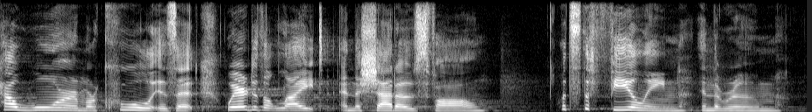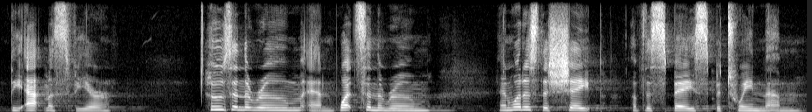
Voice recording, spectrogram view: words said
How warm or cool is it? Where do the light and the shadows fall? What's the feeling in the room, the atmosphere? Who's in the room and what's in the room? And what is the shape of the space between them?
